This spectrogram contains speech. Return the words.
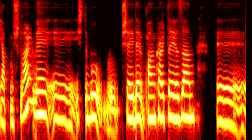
yapmışlar ve e, işte bu şeyde pankartta yazan e,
